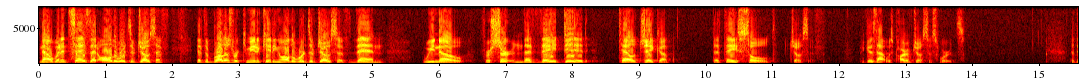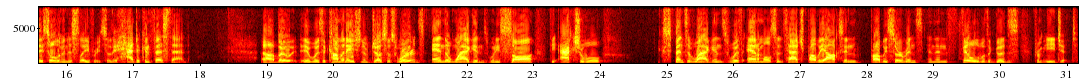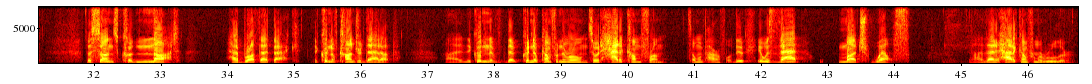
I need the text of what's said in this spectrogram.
Now, when it says that all the words of Joseph, if the brothers were communicating all the words of Joseph, then we know for certain that they did tell Jacob that they sold Joseph because that was part of Joseph's words. That they sold him into slavery, so they had to confess that. Uh, but it, it was a combination of Joseph's words and the wagons. When he saw the actual expensive wagons with animals attached, probably oxen, probably servants, and then filled with the goods from Egypt. The sons could not have brought that back. They couldn't have conjured that up. Uh, they couldn't have, that couldn't have come from their own, so it had to come from someone powerful. It was that much wealth uh, that it had to come from a ruler.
